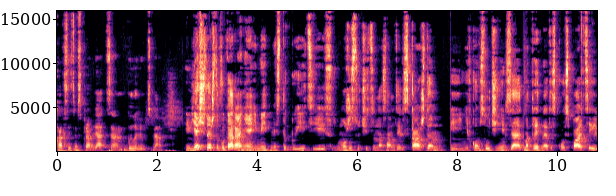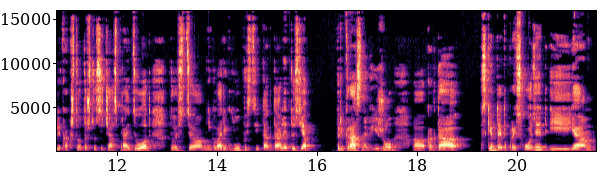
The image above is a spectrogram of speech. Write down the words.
Как с этим справляться? Было ли у тебя? Я считаю, что выгорание имеет место быть и может случиться на самом деле с каждым. И ни в коем случае нельзя смотреть на это сквозь пальцы или как что-то, что сейчас пройдет, то есть э, не говори глупости и так далее. То есть я прекрасно вижу, э, когда с кем-то это происходит, и я,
